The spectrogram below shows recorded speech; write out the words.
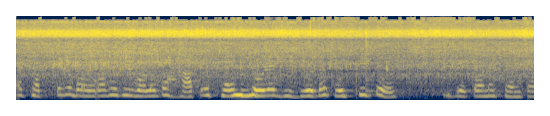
আর সব থেকে বড়ো কথা কি বলো তো হাতে ফোন ধরে ভিডিওটা করছি তো, যে কোনো ফোনটা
